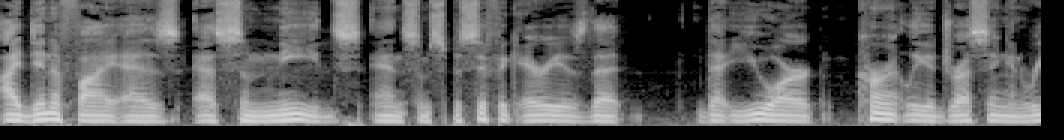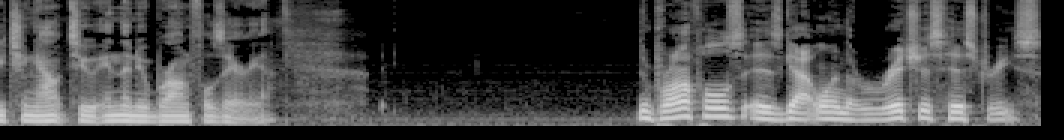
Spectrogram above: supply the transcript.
identify as as some needs and some specific areas that that you are currently addressing and reaching out to in the New Braunfels area? New Braunfels has got one of the richest histories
